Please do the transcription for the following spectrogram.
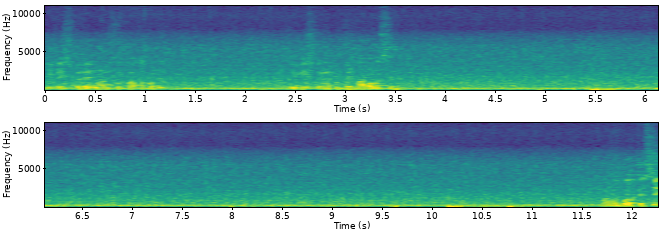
জিজ্ঞেস করেন কথা বলেন। জিজ্ঞেস করেন ভালো আছেন? কথা বলতেছে।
